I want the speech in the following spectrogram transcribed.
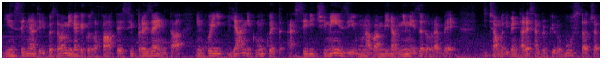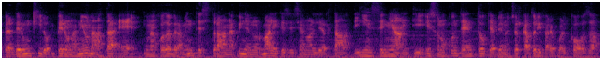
gli insegnanti di questa bambina che cosa fate? si presenta in quegli anni comunque a 16 mesi una bambina ogni mese dovrebbe diciamo diventare sempre più robusta cioè perdere un chilo per una neonata è una cosa veramente strana quindi è normale che si siano allertati gli insegnanti e sono contento che abbiano cercato di fare qualcosa.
